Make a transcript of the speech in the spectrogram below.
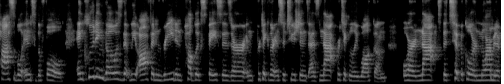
possible into the fold, including those that we often read in public spaces or in particular institutions as not particularly welcome or not the typical or normative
